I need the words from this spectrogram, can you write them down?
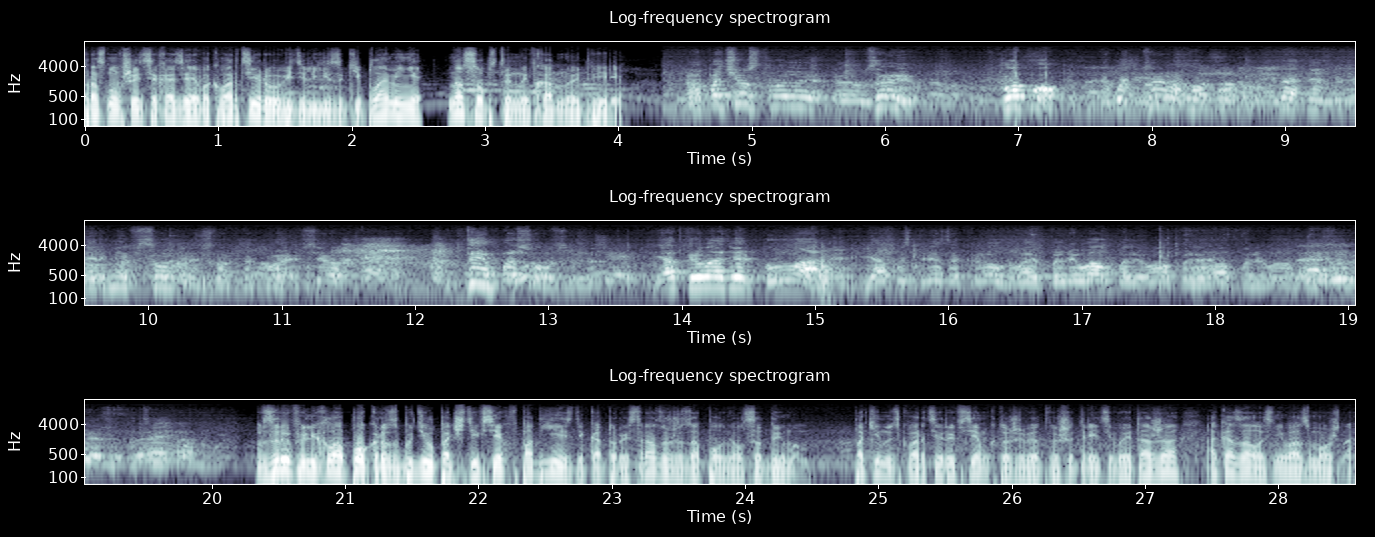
Проснувшиеся хозяева квартиры увидели языки пламени на собственной входной двери. А почувствовали э, взрыв, хлопок, какой не взрыв, а хлопок. Да, между дверьми всунули что-то такое, все, дым пошел сюда. Я открываю дверь, пламя. Я быстрее закрывал, давай поливал, поливал, поливал, поливал. Вызвал. Взрыв или хлопок разбудил почти всех в подъезде, который сразу же заполнился дымом. Покинуть квартиры всем, кто живет выше третьего этажа, оказалось невозможно.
